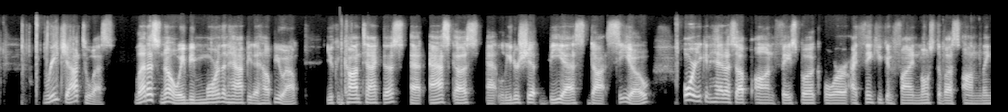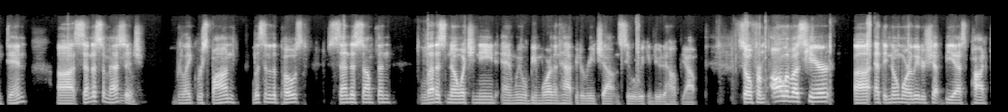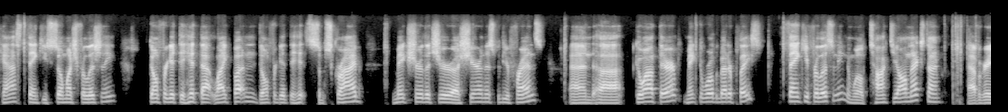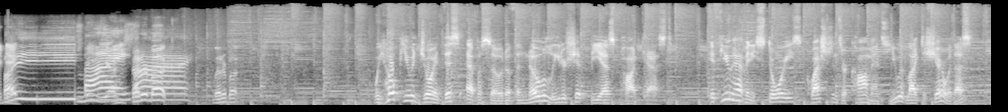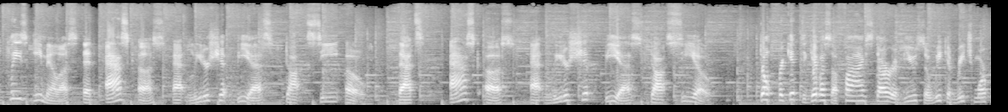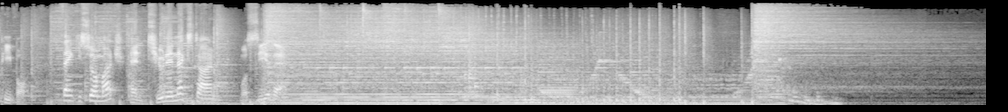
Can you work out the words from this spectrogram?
reach out to us. Let us know. We'd be more than happy to help you out. You can contact us at askus at leadershipbs.co, or you can head us up on Facebook, or I think you can find most of us on LinkedIn. Uh, send us a message, like respond, listen to the post, send us something, let us know what you need, and we will be more than happy to reach out and see what we can do to help you out. So, from all of us here uh, at the No More Leadership BS podcast, thank you so much for listening. Don't forget to hit that like button. Don't forget to hit subscribe. Make sure that you're uh, sharing this with your friends and uh, go out there, make the world a better place. Thank you for listening, and we'll talk to you all next time. Have a great day. Bye. Bye. Better buck. Better buck. We hope you enjoyed this episode of the No Leadership BS podcast. If you have any stories, questions, or comments you would like to share with us, please email us at askus at leadershipbs.co. That's ask us at leadershipbs.co. Don't forget to give us a five star review so we can reach more people. Thank you so much and tune in next time. We'll see you then.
